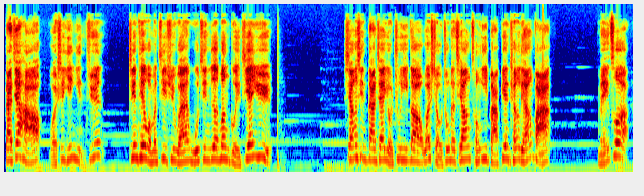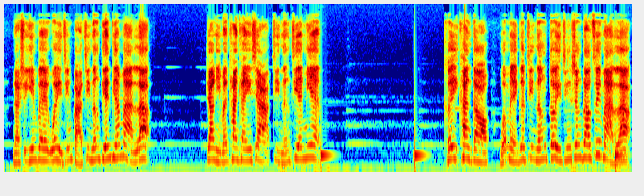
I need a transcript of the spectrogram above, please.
大家好，我是隐隐君。今天我们继续玩《无尽噩梦鬼监狱》。相信大家有注意到我手中的枪从一把变成两把。没错，那是因为我已经把技能点点满了。让你们看看一下技能界面，可以看到我每个技能都已经升到最满了。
